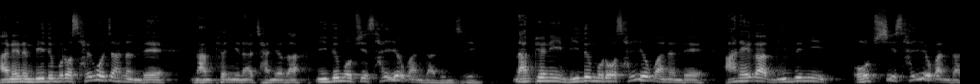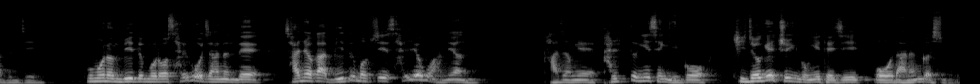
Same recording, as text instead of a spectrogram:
아내는 믿음으로 살고자 하는데 남편이나 자녀가 믿음 없이 살려고 한다든지 남편이 믿음으로 살려고 하는데 아내가 믿음이 없이 살려고 한다든지 부모는 믿음으로 살고자 하는데 자녀가 믿음 없이 살려고 하면 가정에 갈등이 생기고 기적의 주인공이 되지 못하는 것입니다.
